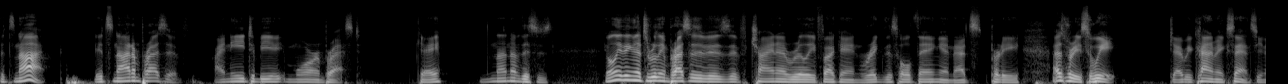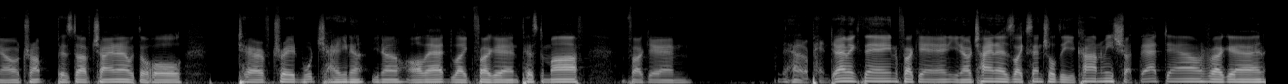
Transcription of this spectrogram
It's not. It's not impressive. I need to be more impressed. Okay? None of this is. The only thing that's really impressive is if China really fucking rigged this whole thing, and that's pretty. That's pretty sweet. Okay, it kind of makes sense. You know, Trump pissed off China with the whole tariff trade with China. You know, all that like fucking pissed him off. Fucking had a pandemic thing. Fucking, you know, China is like central to the economy. Shut that down. Fucking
